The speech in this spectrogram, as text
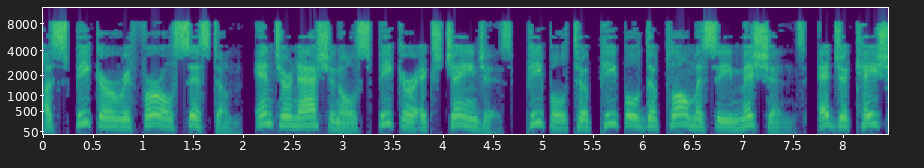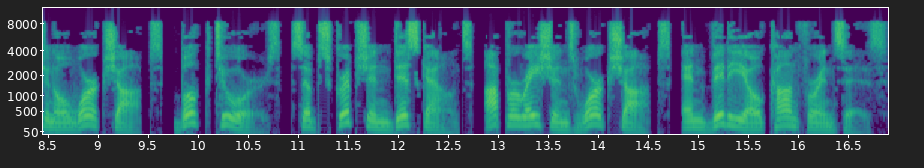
a speaker referral system, international speaker exchanges, people-to-people -people diplomacy missions, educational workshops, book tours, subscription discounts, operations workshops, and video conferences.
